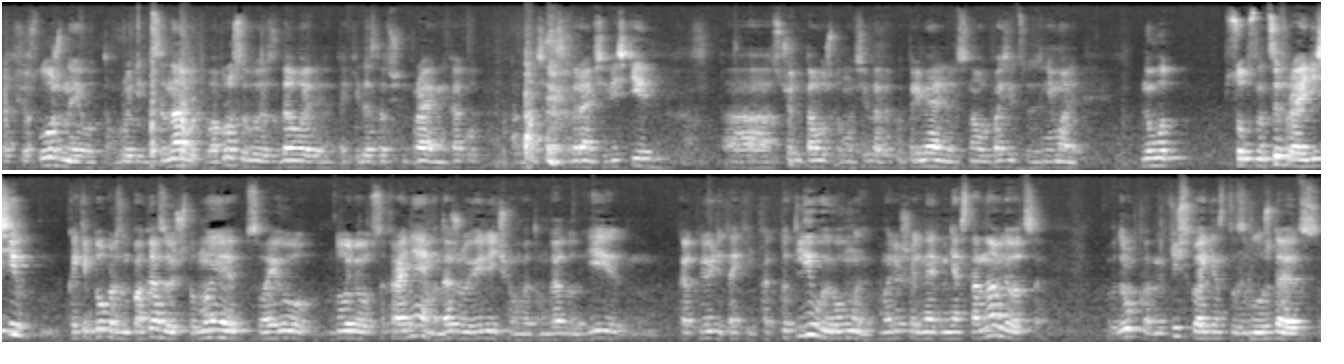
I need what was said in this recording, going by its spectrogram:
как все сложно, и вот там вроде и цена, вот вопросы вы задавали такие достаточно правильные, как вот мы сейчас собираемся вести, а, с учетом того, что мы всегда такую премиальную ценовую позицию занимали. Ну вот, собственно, цифра IDC каким-то образом показывает, что мы свою долю сохраняем и даже увеличиваем в этом году. И как люди такие, как пытливые умы, мы решили на этом не останавливаться. Вдруг аналитическое агентство заблуждаются,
